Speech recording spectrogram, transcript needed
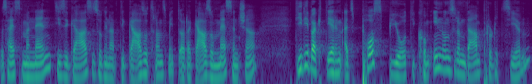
Das heißt, man nennt diese Gase sogenannte Gasotransmitter oder Gasomessenger, die die Bakterien als Postbiotikum in unserem Darm produzieren,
